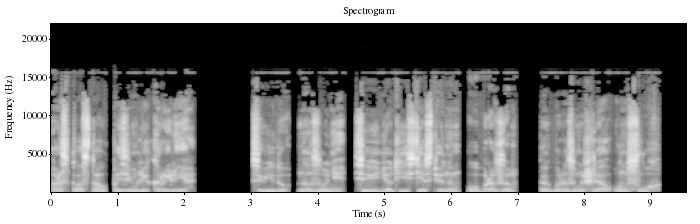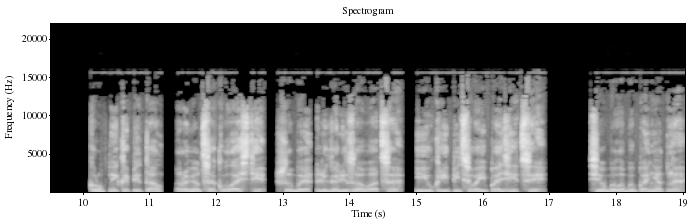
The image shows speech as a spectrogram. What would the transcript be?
распластал по земле крылья. С виду на зоне все идет естественным образом, как бы размышлял он вслух. Крупный капитал рвется к власти, чтобы легализоваться и укрепить свои позиции. Все было бы понятно,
